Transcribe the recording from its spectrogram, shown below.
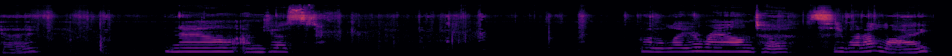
Okay. Now I'm just going to lay around to see what I like.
